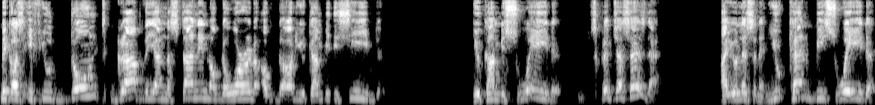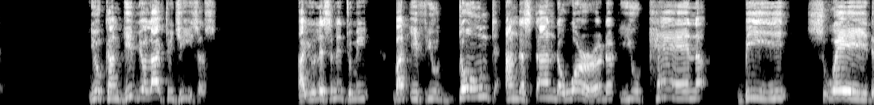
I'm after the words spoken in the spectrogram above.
Because if you don't grab the understanding of the word of God, you can be deceived. You can be swayed. Scripture says that. Are you listening? You can be swayed. You can give your life to Jesus. Are you listening to me? But if you don't understand the word, you can be swayed.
